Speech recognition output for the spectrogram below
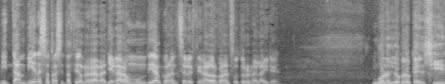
Y también es otra situación rara, llegar a un mundial con el seleccionador con el futuro en el aire. Bueno, yo creo que si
